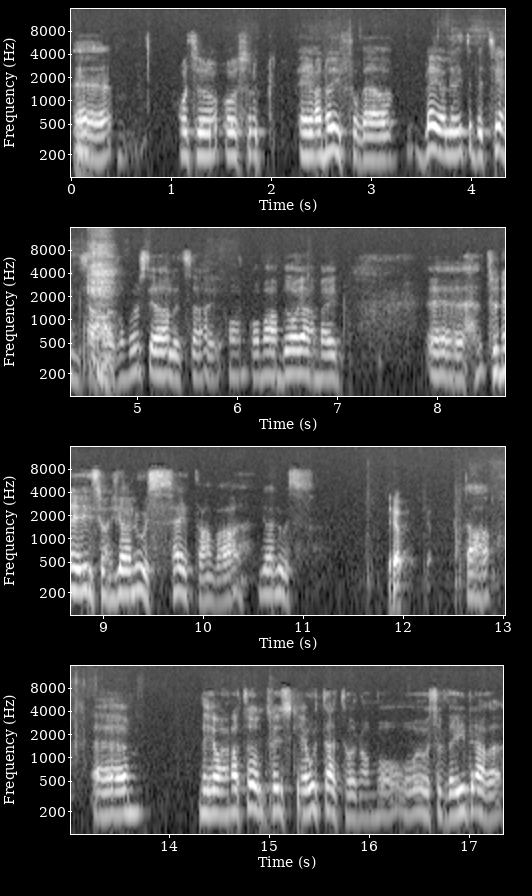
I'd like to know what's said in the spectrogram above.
Mm. Eh, och, så, och så era nyförvärv blev jag lite betänksam över måste jag ärligt säga. Om, om man börjar med eh, Tunisien, Jalous heter han va? Jalous? Ja. ja eh, ni har naturligtvis skåtat honom och, och, och så vidare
